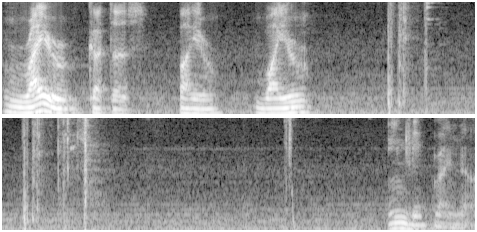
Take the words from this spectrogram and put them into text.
Wire cutters. Wire. Wire. injured right now.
